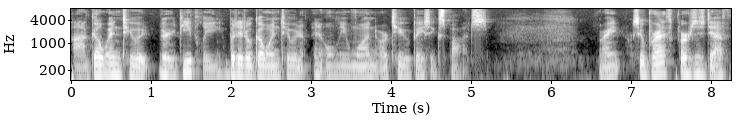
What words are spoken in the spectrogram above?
uh, go into it very deeply, but it'll go into it in only one or two basic spots. Right? So, breath versus depth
